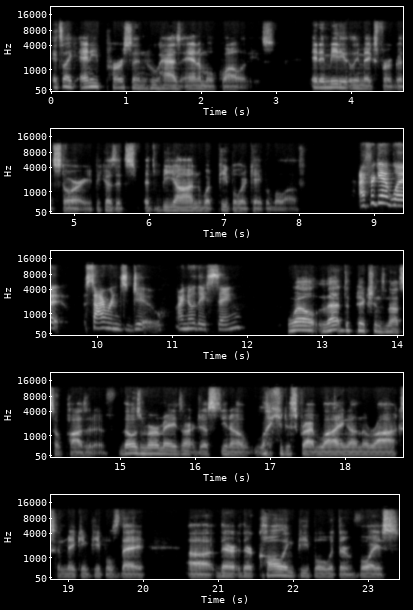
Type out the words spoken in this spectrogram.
it's like any person who has animal qualities. It immediately makes for a good story because it's it's beyond what people are capable of. i forget what sirens do i know they sing Well, that depiction's not so positive. Those mermaids aren't just you know like you described, lying on the rocks and making people's day. Uh, they're they're calling people with their voice,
